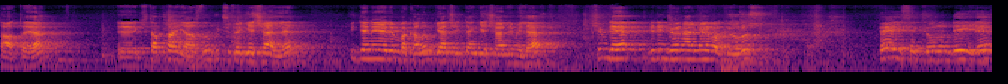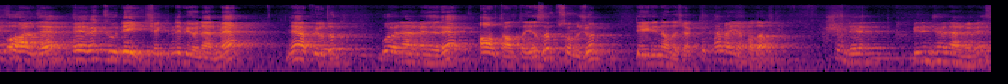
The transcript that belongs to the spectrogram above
tahtaya. Ee, kitaptan yazdım. Üçü de geçerli. Bir deneyelim bakalım gerçekten geçerli miler. Şimdi birinci önermeye bakıyoruz. P ise Q'nun değili o halde P ve Q değil şeklinde bir önerme. Ne yapıyorduk? Bu önermeleri alt alta yazıp sonucun değilini alacaktık. Hemen yapalım. Şimdi birinci önermemiz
